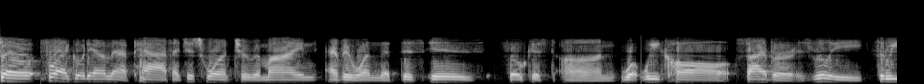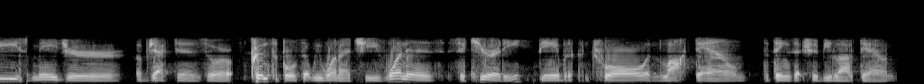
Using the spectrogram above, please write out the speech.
So before I go down that path, I just want to remind everyone that this is focused on what we call cyber is really three major objectives or principles that we want to achieve. One is security, being able to control and lock down the things that should be locked down.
